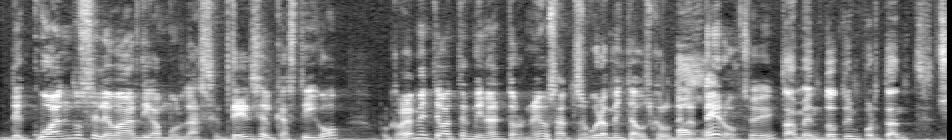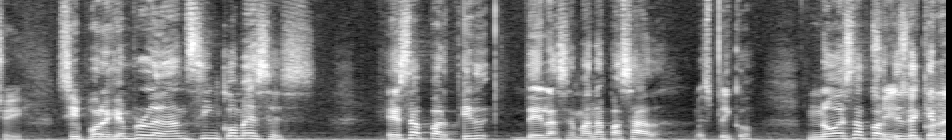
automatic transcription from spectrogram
de cuándo se le va a dar, digamos, la sentencia, el castigo, porque obviamente va a terminar el torneo, Santos seguramente va a buscar un Ojo, delantero. Sí. también dato importante. Sí. Si, por ejemplo, le dan cinco meses, es a partir de la semana pasada, ¿me explico? No es a partir sí, de que le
